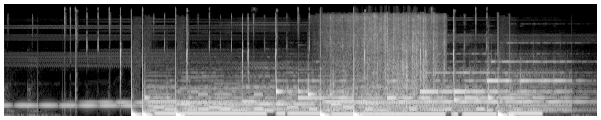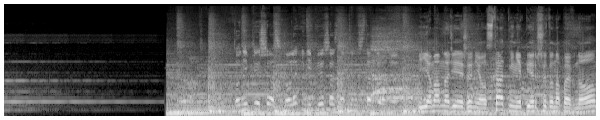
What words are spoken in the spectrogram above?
To nie pierwszy raz w kole i nie pierwszy raz na tym stadionie. I ja mam nadzieję, że nie ostatni, nie pierwszy to na pewno.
